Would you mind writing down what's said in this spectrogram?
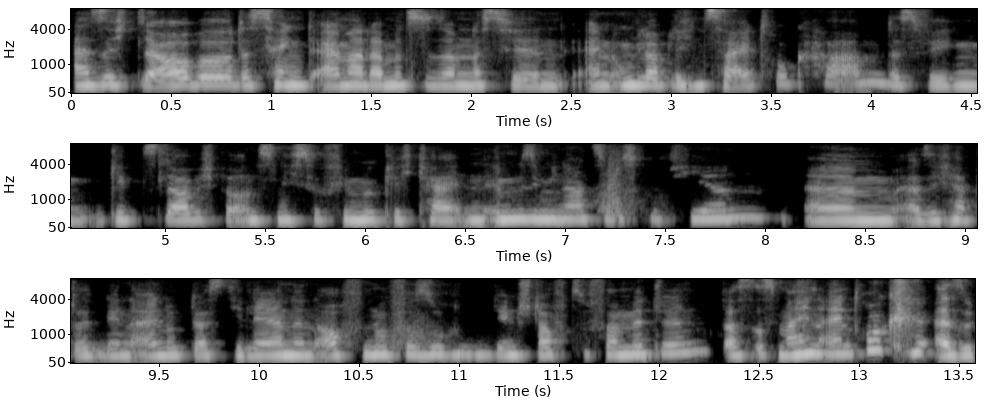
Also ich glaube, das hängt einmal damit zusammen, dass wir einen unglaublichen Zeitdruck haben. Deswegen gibt es, glaube ich, bei uns nicht so viele Möglichkeiten, im Seminar zu diskutieren. Ähm, also ich habe den Eindruck, dass die Lehrenden auch nur versuchen, den Stoff zu vermitteln. Das ist mein Eindruck. Also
